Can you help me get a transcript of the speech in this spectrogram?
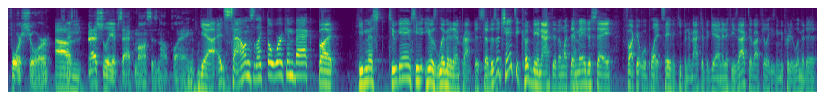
For sure. Um, Especially if Zach Moss is not playing. Yeah, it sounds like they're working back, but he missed two games. He, he was limited in practice, so there's a chance he could be inactive, and like they may just say, "Fuck it, we'll play it safe and keep him active again." And if he's active, I feel like he's gonna be pretty limited.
